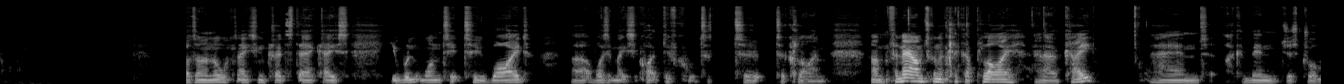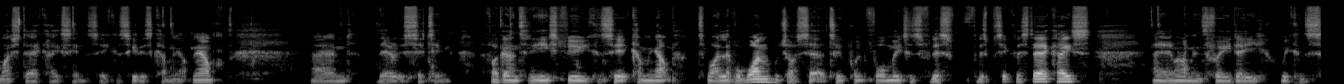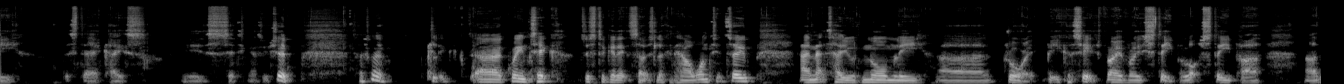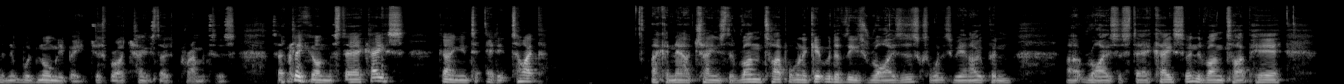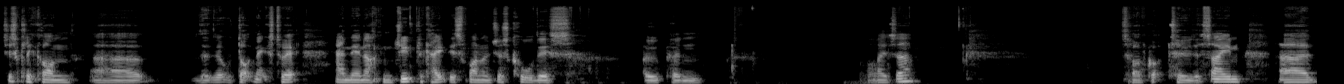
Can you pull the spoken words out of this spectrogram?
Because on an alternating tread staircase, you wouldn't want it too wide uh, otherwise it makes it quite difficult to, to, to climb. Um, for now, I'm just going to click apply and OK, and I can then just draw my staircase in. So you can see this coming up now, and there it's sitting. If I go into the east view, you can see it coming up to my level one, which I've set at 2.4 meters for this for this particular staircase. And when I'm in 3D, we can see the staircase is sitting as it should. So I'm going to click uh, green tick just to get it so it's looking how I want it to and that's how you would normally uh, draw it. But you can see it's very very steep a lot steeper uh, than it would normally be just where I change those parameters. So clicking on the staircase going into edit type I can now change the run type. I want to get rid of these risers because I want it to be an open uh, riser staircase. So in the run type here just click on uh, the little dot next to it and then I can duplicate this one and just call this open riser. So I've got two the same. Uh,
